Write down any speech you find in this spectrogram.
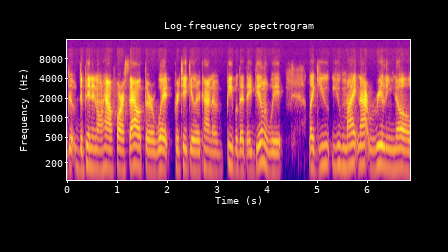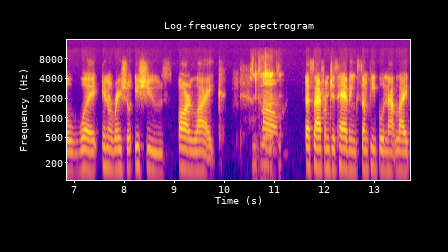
d- depending on how far south or what particular kind of people that they dealing with like you you might not really know what interracial issues are like exactly. um, aside from just having some people not like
